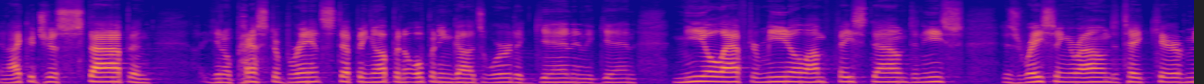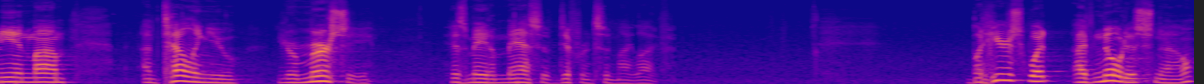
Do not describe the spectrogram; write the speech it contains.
And I could just stop and, you know, Pastor Brant stepping up and opening God's Word again and again, meal after meal. I'm face down. Denise is racing around to take care of me and mom. I'm telling you, your mercy has made a massive difference in my life. But here's what I've noticed now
